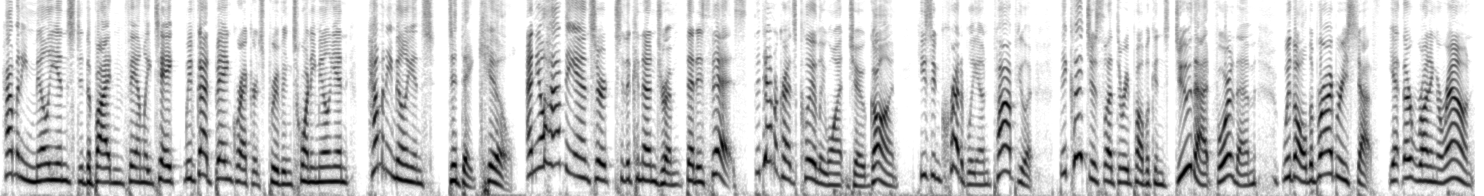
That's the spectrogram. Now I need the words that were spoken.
how many millions did the Biden family take? We've got bank records proving 20 million. How many millions did they kill? And you'll have the answer to the conundrum that is this the Democrats clearly want Joe gone. He's incredibly unpopular. They could just let the Republicans do that for them with all the bribery stuff. Yet they're running around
